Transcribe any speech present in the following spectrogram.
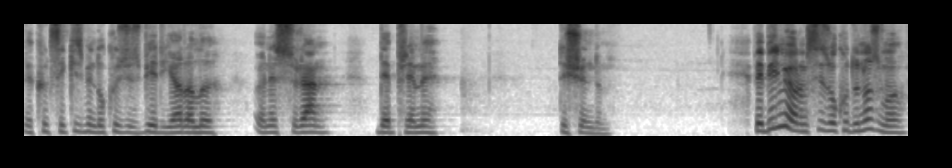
ve 48.901 yaralı öne süren depremi düşündüm. Ve bilmiyorum siz okudunuz mu?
